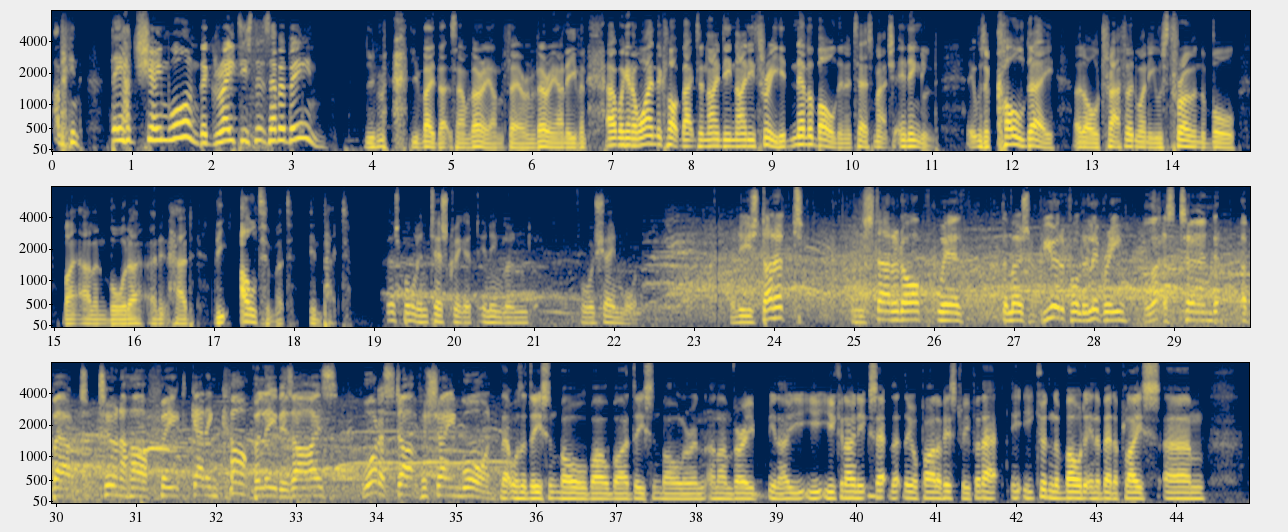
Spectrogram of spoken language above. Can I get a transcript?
I mean, they had Shane Warne, the greatest that's ever been. You've, you've made that sound very unfair and very uneven. Uh, we're going to wind the clock back to 1993. He'd never bowled in a Test match in England. It was a cold day at Old Trafford when he was thrown the ball by Allan Border, and it had the ultimate impact. First ball in Test cricket in England for Shane Warne. And he's done it. He started off with the most beautiful delivery. Well, that has turned about two and a half feet. Gatting can't believe his eyes. What a start for Shane Warne. That was a decent bowl bowled by a decent bowler, and, and I'm very, you know, you, you can only accept that you're part of history for that. He, he couldn't have bowled it in a better place. Um,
